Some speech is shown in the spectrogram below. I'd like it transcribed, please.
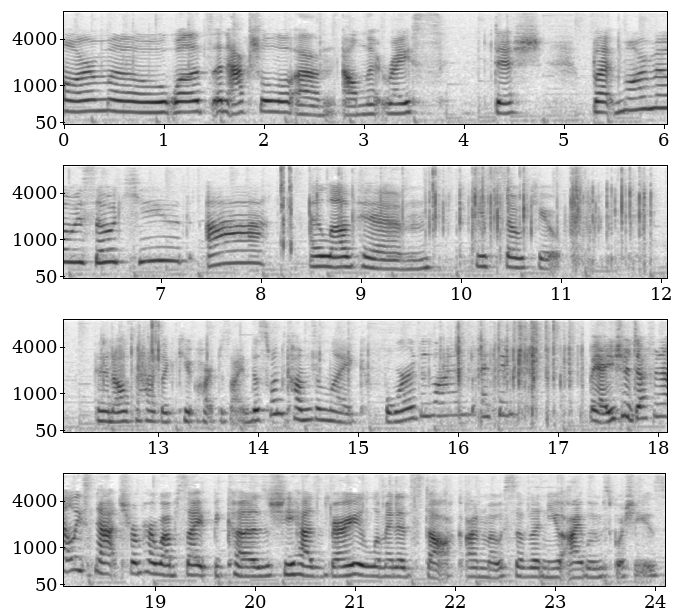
marmo. Well, it's an actual um, omelet rice dish, but marmo is so cute. Ah, I love him. He's so cute. And it also has like a cute heart design. This one comes in like four designs, I think. But yeah, you should definitely snatch from her website because she has very limited stock on most of the new iBloom squishies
